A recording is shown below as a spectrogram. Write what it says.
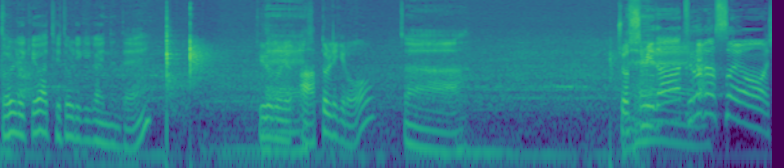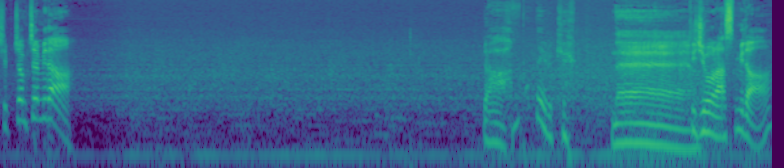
앞돌리기와 뒤돌리기가 있는데 뒤로 네. 돌려 아, 앞돌리기로 자 좋습니다. 네. 들어갔어요. 10점째입니다. 야, 한 번에 이렇게 네. 뒤집어 놨습니다.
